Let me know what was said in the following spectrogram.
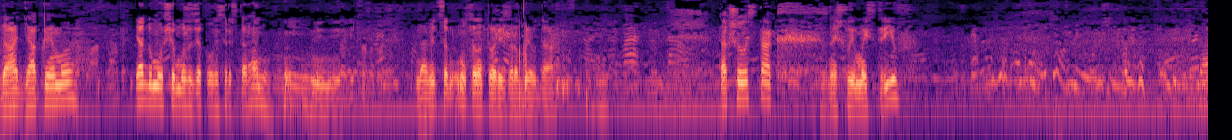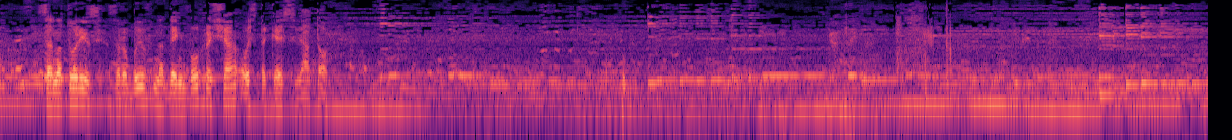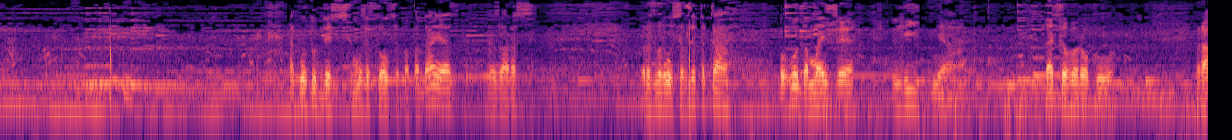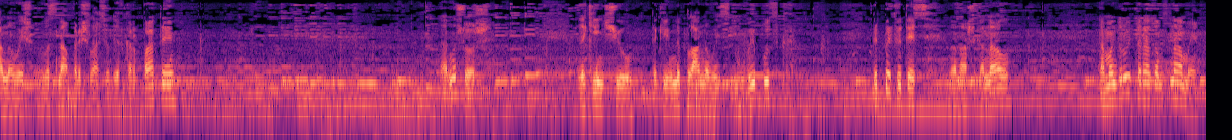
Да, дякуємо. Я думав, що може з якогось ресторану. Ні, ні. Навіть ну, санаторій зробив, да. Так що ось так. Знайшли майстрів. Санаторій зробив на День Бограча ось таке свято. Так, ну тут десь може сонце попадає. Я зараз розвернувся. Вже така погода майже літня. Та цього року рано весна прийшла сюди в Карпати. Та, ну що ж, закінчу такий неплановий свій випуск. Підписуйтесь на наш канал та мандруйте разом з нами.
